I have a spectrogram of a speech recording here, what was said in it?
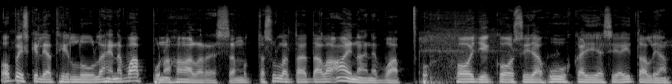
Opiskelijat hilluu lähinnä vappuna haalaressa, mutta sulla taitaa olla ainainen vappu. HJKsi ja huuhkajiesi ja Italian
